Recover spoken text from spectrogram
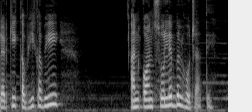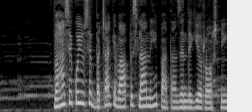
लड़की कभी कभी अनकॉन्सोलेबल हो जाती। वहाँ से कोई उसे बचा के वापस ला नहीं पाता ज़िंदगी और रोशनी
